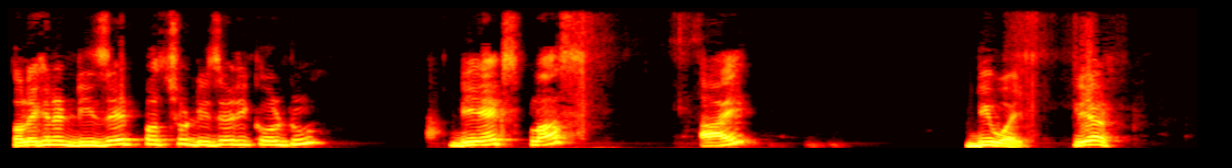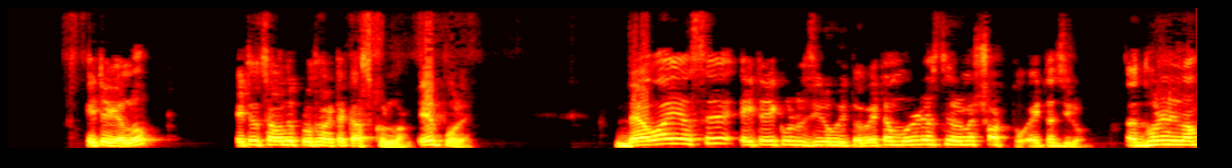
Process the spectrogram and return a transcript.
তাহলে এখানে ডিজেড পাচ্ছ dz equal to dx plus i dy clear এটা গেল। এটা হচ্ছে আমাদের প্রথম একটা কাজ করলাম। এরপরে দেওয়াই আছে, এটা ইকুয়াল জিরো হইতে হবে। এটা মনিরাস থিওরামের শর্ত, এটা জিরো তা ধরে নিলাম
